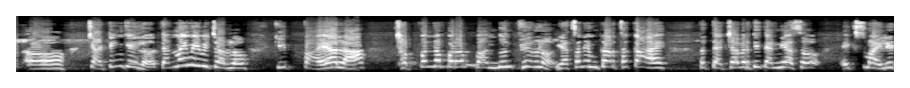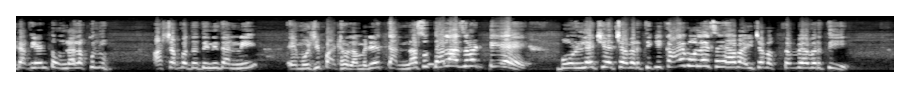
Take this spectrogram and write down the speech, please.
चॅटिंग केलं. त्यांनाही मी विचारलं की पायाला छप्पन्न परत बांधून फिरणं याचा नेमका अर्थ काय? तर त्याच्यावरती त्यांनी असं एक स्माइली टाकली आणि तोंडाला कुलूप. अशा पद्धतीने त्यांनी एमोजी पाठवला. म्हणजे त्यांना सुद्धा लाज वाटतेय बोलण्याची याच्यावरती की काय बोलायचं ह्या बाईच्या वक्तव्यावरती.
